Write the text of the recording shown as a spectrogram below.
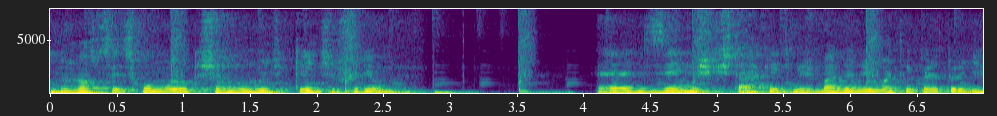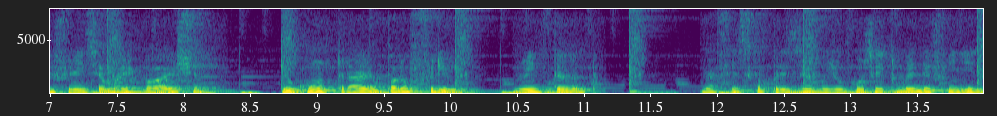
e no nosso senso comum é o que chamamos de quente e frio. É, dizemos que estar quente nos baseando em uma temperatura de referência mais baixa e o contrário para o frio. No entanto, na física precisamos de um conceito bem definido,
